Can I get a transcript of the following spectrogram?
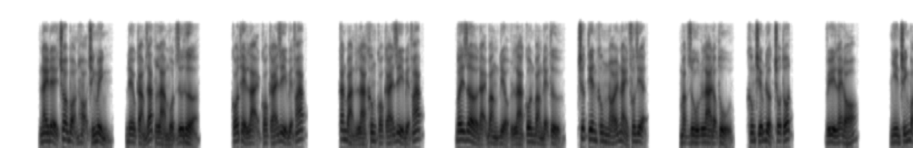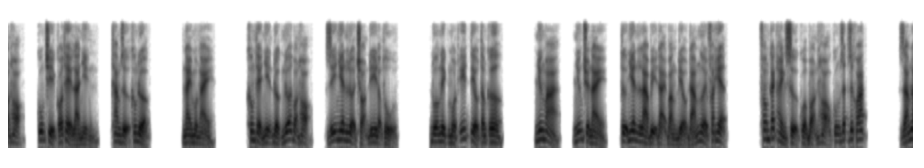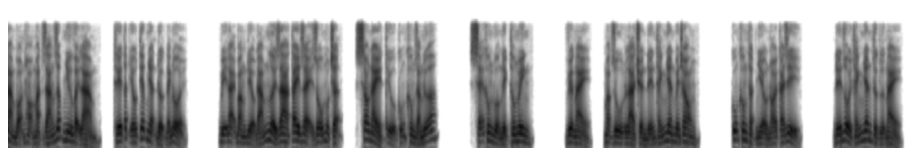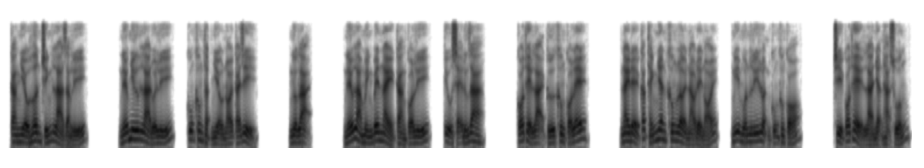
Nay để cho bọn họ chính mình, đều cảm giác là một dư thừa. Có thể lại có cái gì biện pháp? Căn bản là không có cái gì biện pháp. Bây giờ đại bằng điệu là côn bằng đệ tử, trước tiên không nói này phương diện. Mặc dù là đậu thủ, không chiếm được chỗ tốt. Vì lẽ đó, nhìn chính bọn họ, cũng chỉ có thể là nhìn, tham dự không được nay một ngày, không thể nhịn được nữa bọn họ, dĩ nhiên lựa chọn đi động thủ. Đùa nghịch một ít tiểu tâm cơ. Nhưng mà, những chuyện này, tự nhiên là bị đại bằng điệu đám người phát hiện. Phong cách hành sự của bọn họ cũng rất dứt khoát. Dám làm bọn họ mặt dáng dấp như vậy làm, thế tất yếu tiếp nhận được đánh đổi. Bị đại bằng điệu đám người ra tay dạy dỗ một trận, sau này tiểu cũng không dám nữa. Sẽ không đùa nghịch thông minh. Việc này, mặc dù là chuyển đến thánh nhân bên trong, cũng không thật nhiều nói cái gì. Đến rồi thánh nhân thực lực này, càng nhiều hơn chính là giảng lý. Nếu như là đối lý, cũng không thật nhiều nói cái gì. Ngược lại nếu là mình bên này càng có lý tựu sẽ đứng ra. Có thể lại cứ không có lễ. Nay để các thánh nhân không lời nào để nói, nghĩ muốn lý luận cũng không có. Chỉ có thể là nhận hạ xuống.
